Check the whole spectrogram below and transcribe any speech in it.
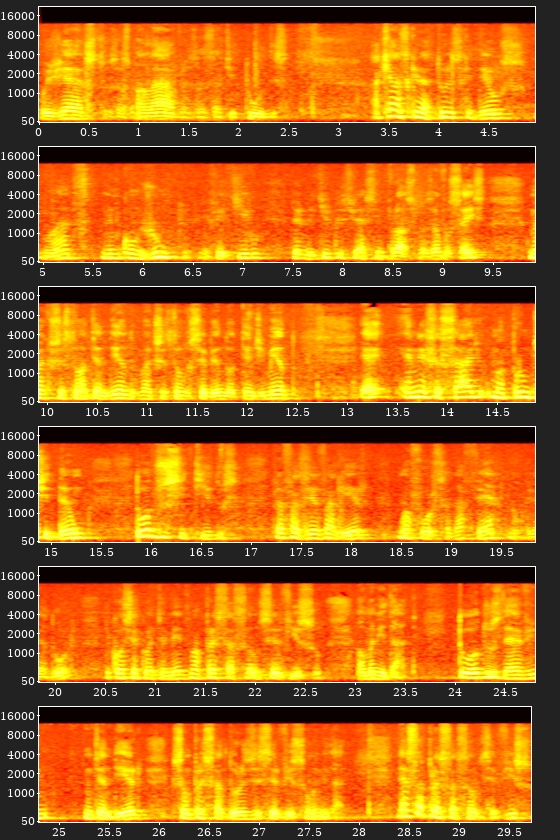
os gestos, as palavras, as atitudes. Aquelas criaturas que Deus, não é, num conjunto efetivo, permitiu que estivessem próximas a vocês, como é que vocês estão atendendo, como é que vocês estão recebendo o atendimento. É, é necessário uma prontidão, todos os sentidos, para fazer valer uma força da fé no Criador e, consequentemente, uma prestação de serviço à humanidade. Todos devem entender que são prestadores de serviço à humanidade. Nessa prestação de serviço,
